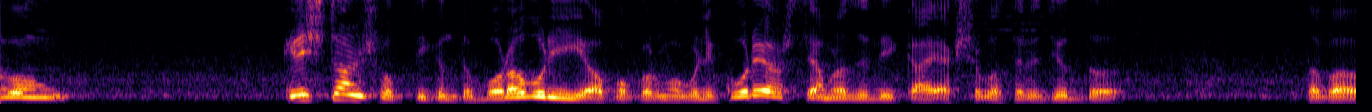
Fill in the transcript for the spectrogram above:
এবং খ্রিস্টান শক্তি কিন্তু বরাবরই অপকর্মগুলি করে আসছে। আমরা যদি কায় একশো বছরের যুদ্ধ তারপর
